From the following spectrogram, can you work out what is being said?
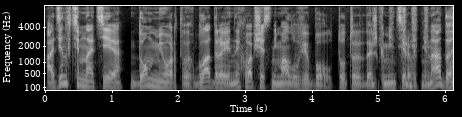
«Один в темноте», «Дом мертвых», «Blood Rain», их вообще снимал Уви Болл. Тут э, даже комментировать не надо.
